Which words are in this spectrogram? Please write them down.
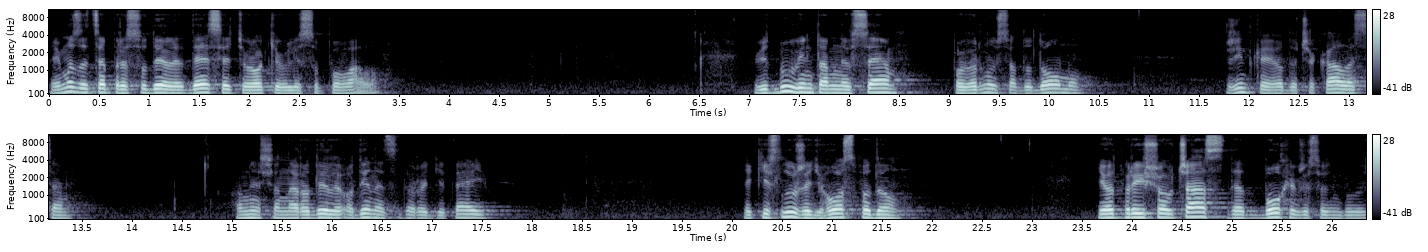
Йому за це присудили 10 років лісоповалу. Відбув він там не все, повернувся додому. Жінка його дочекалася. Вони ще народили 11 дітей, які служать Господу. І от прийшов час, де Бог, як вже сьогодні було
